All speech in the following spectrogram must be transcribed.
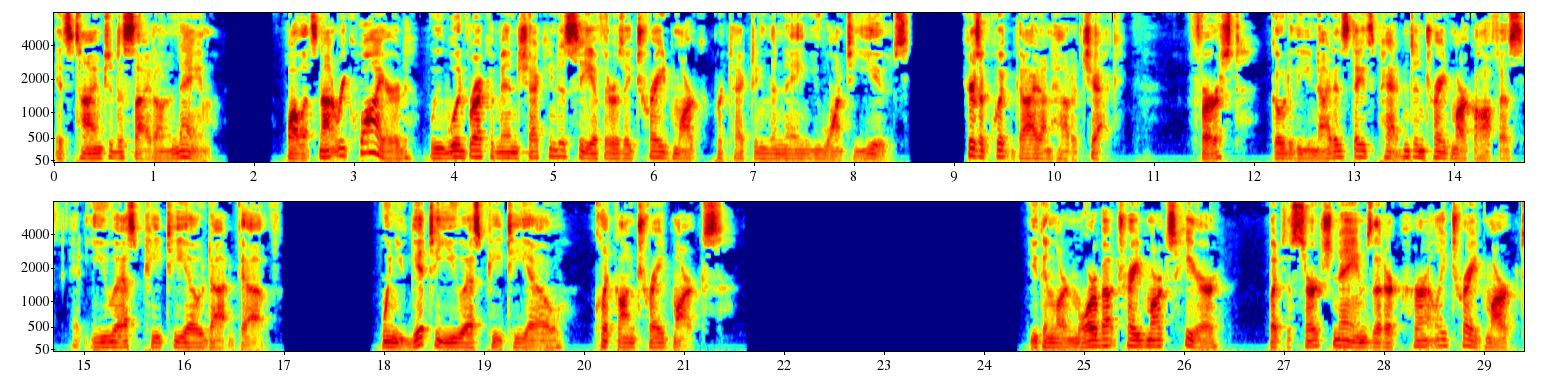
it's time to decide on a name. While it's not required, we would recommend checking to see if there is a trademark protecting the name you want to use. Here's a quick guide on how to check. First, go to the United States Patent and Trademark Office at uspto.gov. When you get to USPTO, click on Trademarks. You can learn more about trademarks here, but to search names that are currently trademarked,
